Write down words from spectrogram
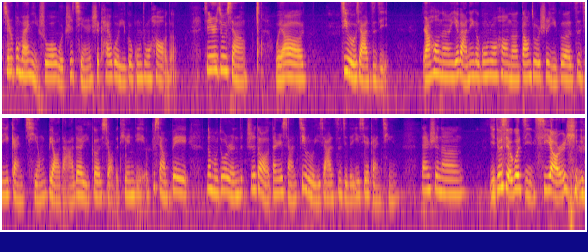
其实不瞒你说，我之前是开过一个公众号的，其实就想我要记录下自己。然后呢，也把那个公众号呢当做是一个自己感情表达的一个小的天地，不想被那么多人知道，但是想记录一下自己的一些感情。但是呢，也就写过几期而已，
